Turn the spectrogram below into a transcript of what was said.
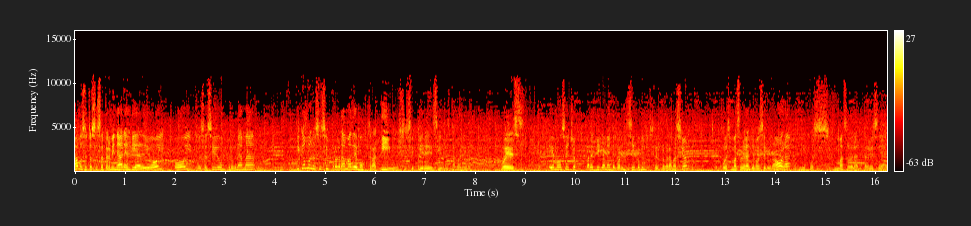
Vamos entonces a terminar el día de hoy. Hoy pues ha sido un programa, digámoslo así, un programa demostrativo, si se quiere decir de esta manera. Pues hemos hecho prácticamente 45 minutos de programación, pues más adelante va a ser una hora y pues más adelante tal vez sean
